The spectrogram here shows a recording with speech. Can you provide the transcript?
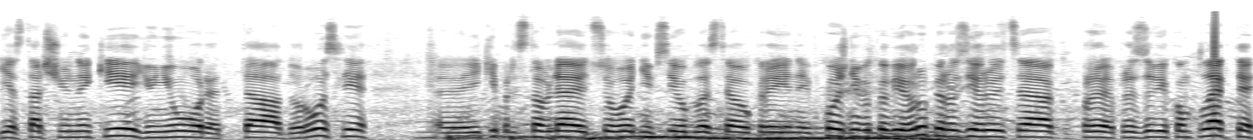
є старші юнаки, юніори та дорослі. е, Які представляють сьогодні всі області України. В кожній віковій групі розігруються призові комплекти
